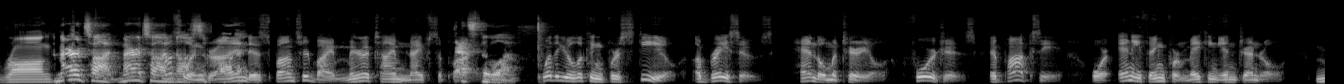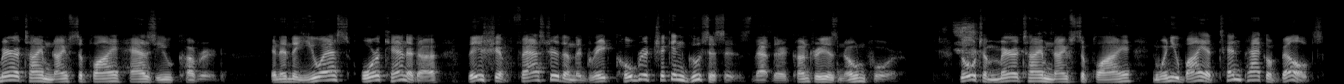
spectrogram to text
Wrong. Maritime. Maritime Hustle and Supply. Grind is sponsored by Maritime Knife Supply. That's the one. Whether you're looking for steel, abrasives, handle material, forges, epoxy, or anything for making in general, Maritime Knife Supply has you covered. And in the US or Canada, they ship faster than the great Cobra chicken goosesses that their country is known for. Go to Maritime Knife Supply, and when you buy a 10 pack of belts,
